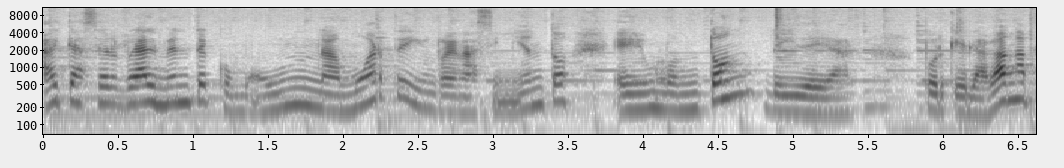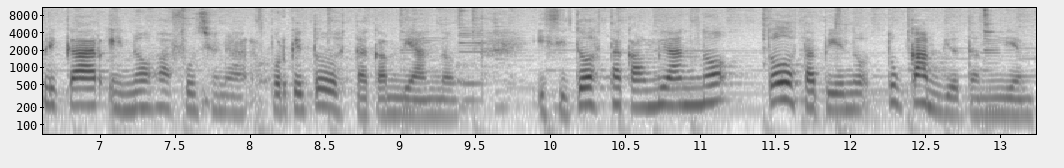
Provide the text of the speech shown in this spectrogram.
hay que hacer realmente como una muerte y un renacimiento en un montón de ideas, porque las van a aplicar y no va a funcionar, porque todo está cambiando. Y si todo está cambiando, todo está pidiendo tu cambio también.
